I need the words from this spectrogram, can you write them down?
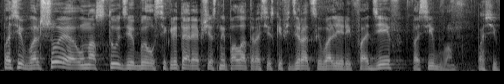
Спасибо большое. У нас в студии был секретарь Общественной палаты Российской Федерации Валерий Фадеев. Спасибо вам. Спасибо.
